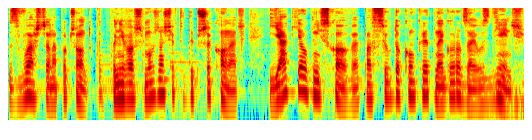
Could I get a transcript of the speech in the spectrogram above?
zwłaszcza na początku, ponieważ można się wtedy przekonać, jakie ogniskowe pasują do konkretnego rodzaju zdjęć.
